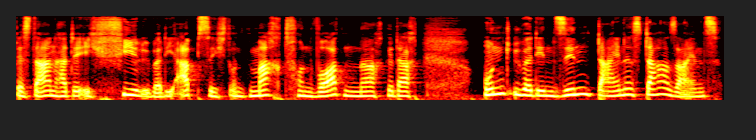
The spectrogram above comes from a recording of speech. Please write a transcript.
Bis dahin hatte ich viel über die Absicht und Macht von Worten nachgedacht und über den Sinn deines Daseins,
